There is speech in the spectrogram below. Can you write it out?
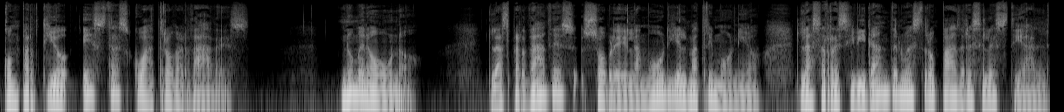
compartió estas cuatro verdades. Número 1. Las verdades sobre el amor y el matrimonio las recibirán de nuestro Padre Celestial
